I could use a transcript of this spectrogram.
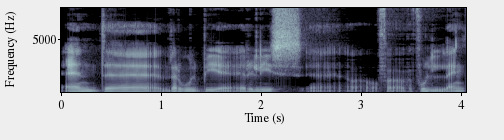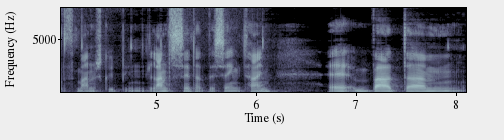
and uh, there will be a release uh, of a full length manuscript in Lancet at the same time. Uh, but um,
